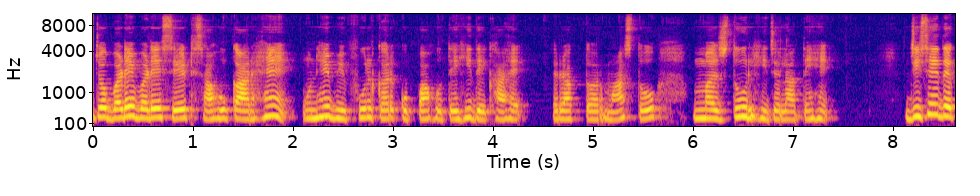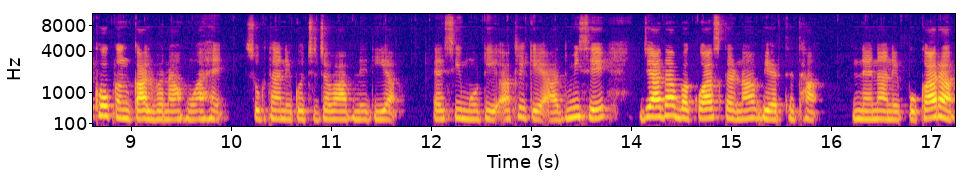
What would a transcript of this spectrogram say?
जो बड़े बड़े सेठ साहूकार हैं, उन्हें भी फूल कर कुप्पा होते ही देखा है। रक्त और मांस तो मजदूर ही जलाते हैं। जिसे देखो कंकाल बना हुआ है। सुखता ने कुछ जवाब ने दिया। ऐसी मोटी अक्ल के आदमी से ज़्यादा बकवास करना व्यर्थ था। नैना ने पुकारा,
